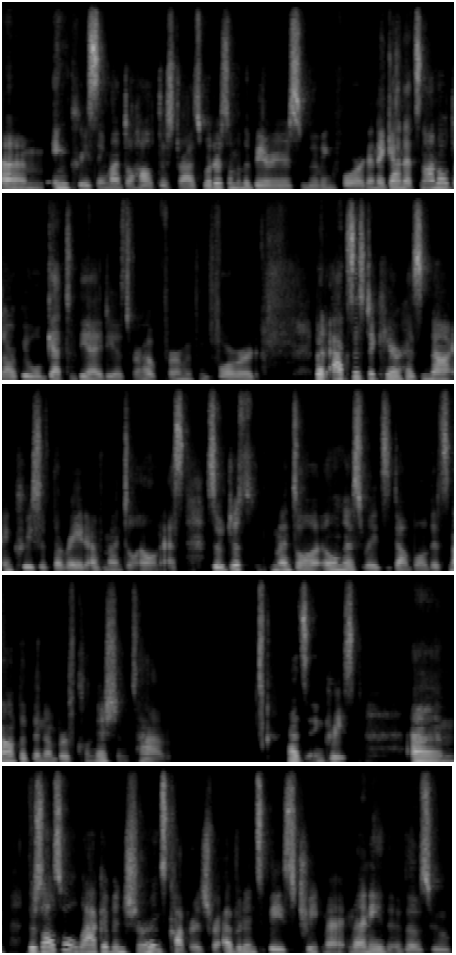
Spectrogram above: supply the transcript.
um, increasing mental health distress. What are some of the barriers moving forward? And again, it's not all dark. We will get to the ideas for hope for moving forward. But access to care has not increased at the rate of mental illness. So just mental illness rates doubled. It's not that the number of clinicians have has increased. Um, there's also a lack of insurance coverage for evidence-based treatment. Many of those who,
